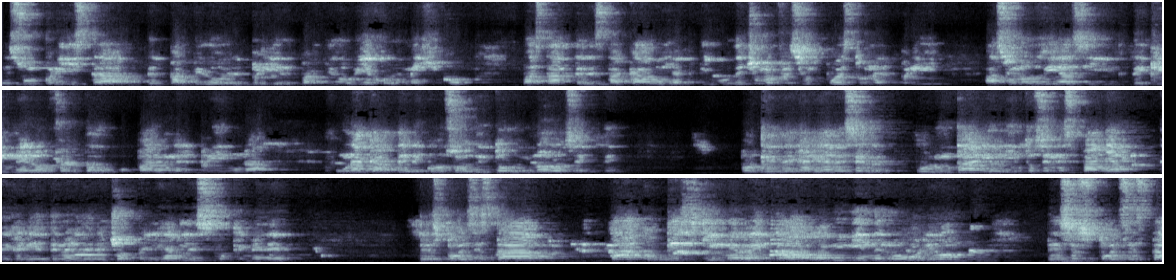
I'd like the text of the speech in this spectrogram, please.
es un priista del partido del PRI, del Partido Viejo de México, bastante destacado y activo. De hecho, me ofreció un puesto en el PRI hace unos días y decliné la oferta de ocupar en el PRI una, una cartera y con sueldo y todo, y no lo acepté, porque dejaría de ser voluntario y entonces en España dejaría de tener derecho a pelearles lo que me deben. Después está Paco, que es quien me renta la vivienda en Nuevo León, Después está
